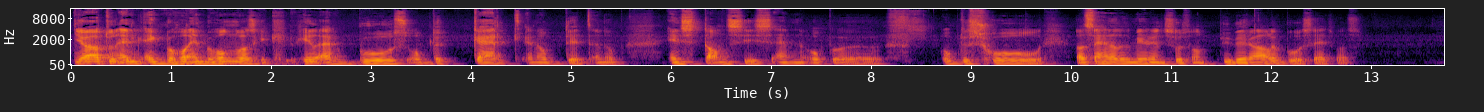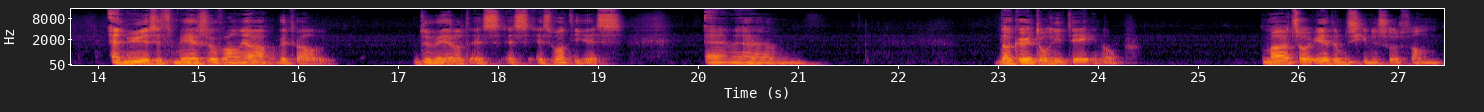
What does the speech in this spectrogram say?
Ja, toen ik begon, in het was ik heel erg boos op de kerk en op dit en op instanties en op, uh, op de school. Dat zeggen dat het meer een soort van puberale boosheid was. En nu is het meer zo van, ja, weet wel, de wereld is, is, is wat die is. En um, daar kun je toch niet tegenop. Maar het zou eerder misschien een soort van.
